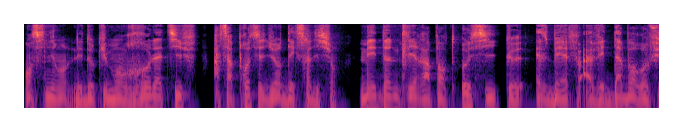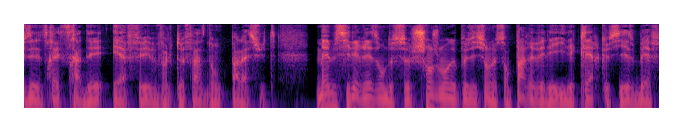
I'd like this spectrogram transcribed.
en signant les documents relatifs à sa procédure d'extradition. Mais Dunclear rapporte aussi que SBF avait d'abord refusé d'être extradé et a fait volte-face donc par la suite. Même si les raisons de ce changement de position ne sont pas révélées, il est clair que si SBF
